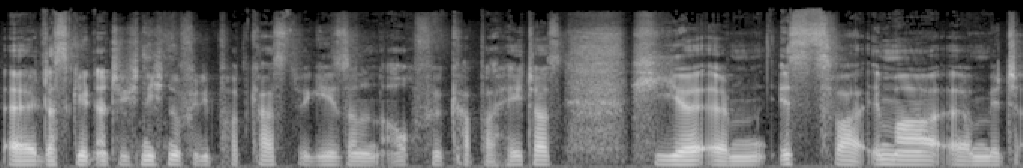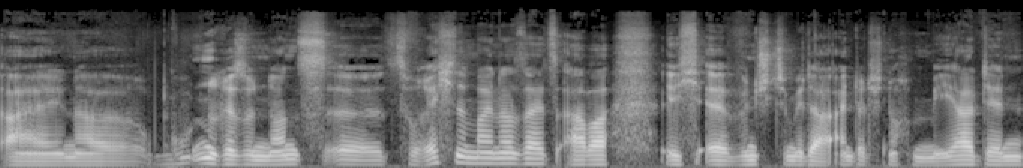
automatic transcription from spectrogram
Äh, das gilt natürlich nicht nur für die Podcast-WG, sondern auch für Kappa Haters. Hier ähm, ist zwar immer äh, mit einer guten Resonanz äh, zu rechnen meinerseits, aber ich äh, wünschte mir da eindeutig noch mehr, denn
